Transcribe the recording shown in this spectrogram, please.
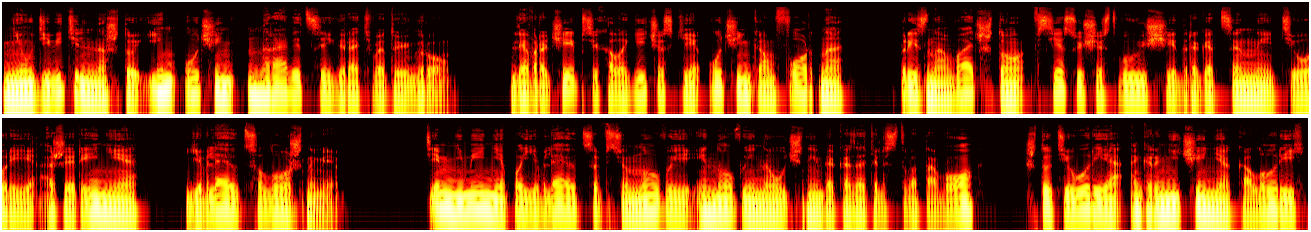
Неудивительно, что им очень нравится играть в эту игру. Для врачей психологически очень комфортно признавать, что все существующие драгоценные теории ожирения являются ложными – тем не менее, появляются все новые и новые научные доказательства того, что теория ограничения калорий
